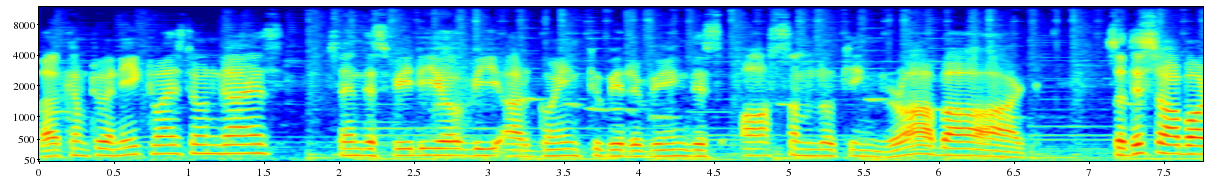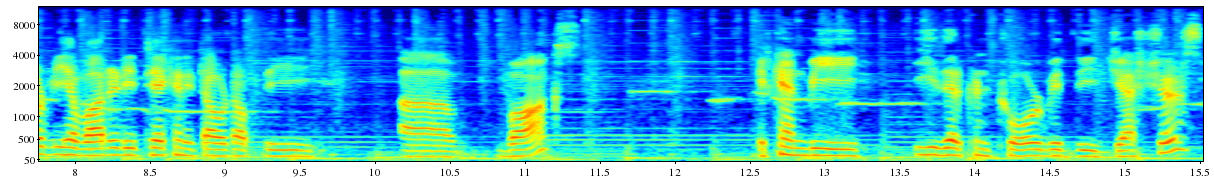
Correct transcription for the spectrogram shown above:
Welcome to Anik Toy Stone guys. So in this video we are going to be reviewing this awesome looking robot. So this robot we have already taken it out of the uh, box. It can be either controlled with the gestures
